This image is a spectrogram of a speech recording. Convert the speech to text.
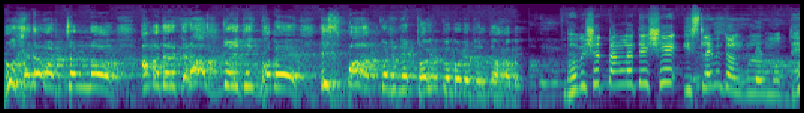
রুখে দেওয়ার জন্য আমাদেরকে রাজনৈতিকভাবে ইস্পাত কঠিন একটা ঐক্য গড়ে তুলতে হবে। ভবিষ্যৎ বাংলাদেশে ইসলামী দলগুলোর মধ্যে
